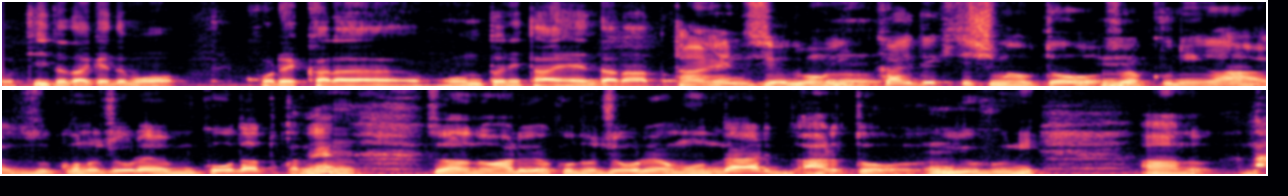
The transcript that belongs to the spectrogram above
を聞いただけでも、これから本当に大変だなと。大変ですよ。でも、一回できてしまうと、それは国が、この条例は無効だとかね、それはあの、あるいはこの条例は問題あるあるというふうに、あの、な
